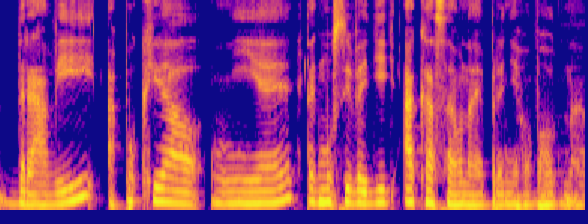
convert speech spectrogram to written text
zdravý a pokiaľ nie, tak musí vedieť, aká sauna je pre neho vhodná.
